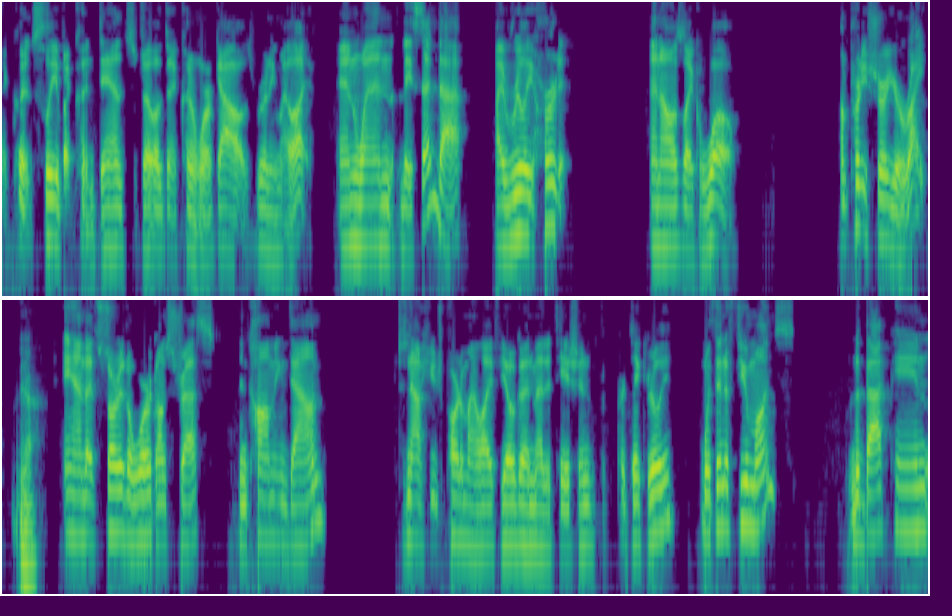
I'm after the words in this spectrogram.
I couldn't sleep. I couldn't dance, which I loved, and I couldn't work out. It was ruining my life. And when they said that, I really heard it. And I was like, whoa, I'm pretty sure you're right. Yeah. And I've started to work on stress and calming down, which is now a huge part of my life, yoga and meditation, particularly. Within a few months, the back pain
